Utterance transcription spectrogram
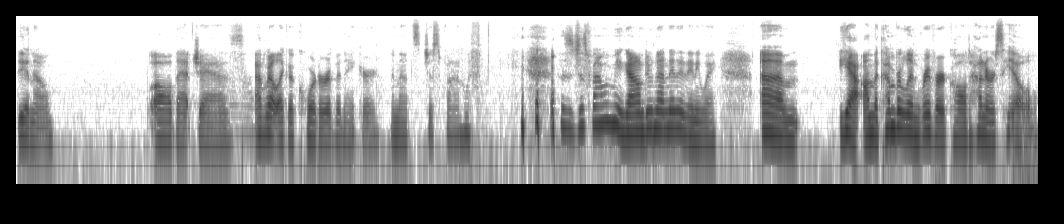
you know, all that jazz. I've got like a quarter of an acre, and that's just fine with me. this is just fine with me. I don't do nothing in it anyway. Um, yeah, on the Cumberland River called Hunter's Hill,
